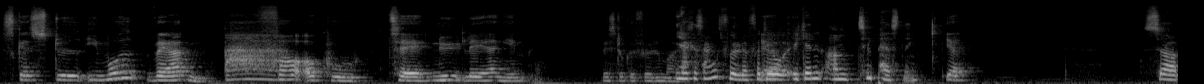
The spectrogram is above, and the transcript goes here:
skal støde imod verden, Ah, for at kunne tage ny læring ind, hvis du kan følge mig. jeg kan sagtens følge dig, for ja. det er jo igen om tilpasning. Ja, Så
